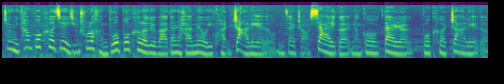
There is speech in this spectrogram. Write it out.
就你看，播客界已经出了很多播客了，对吧？但是还没有一款炸裂的。我们在找下一个能够带着播客炸裂的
